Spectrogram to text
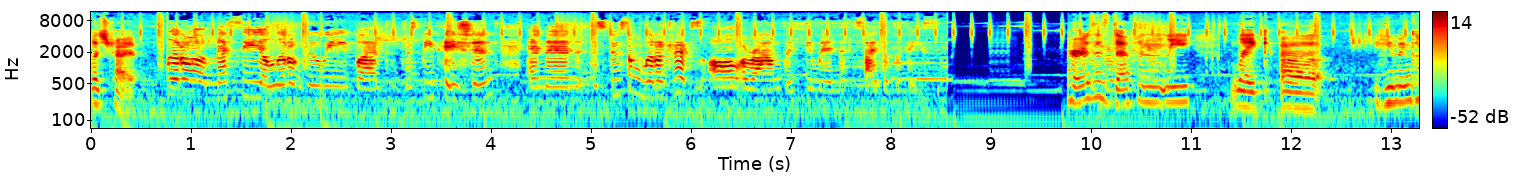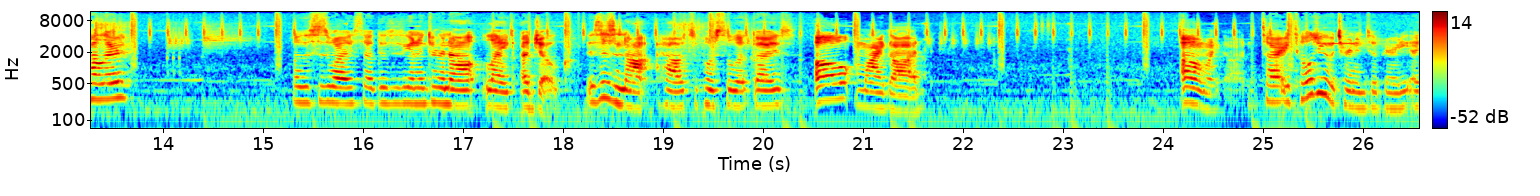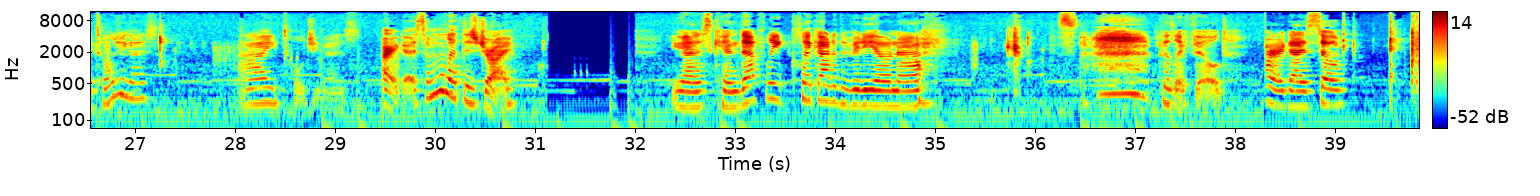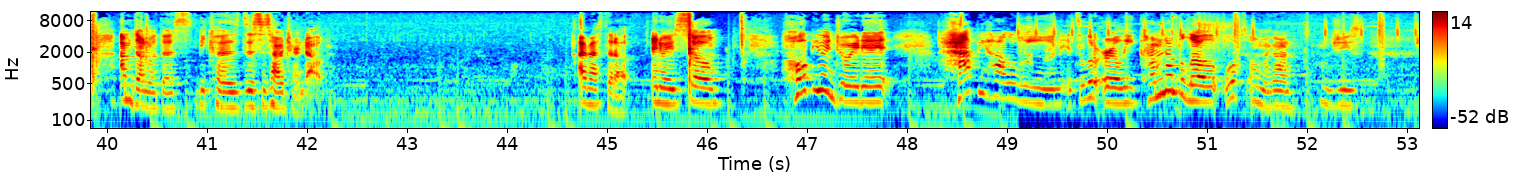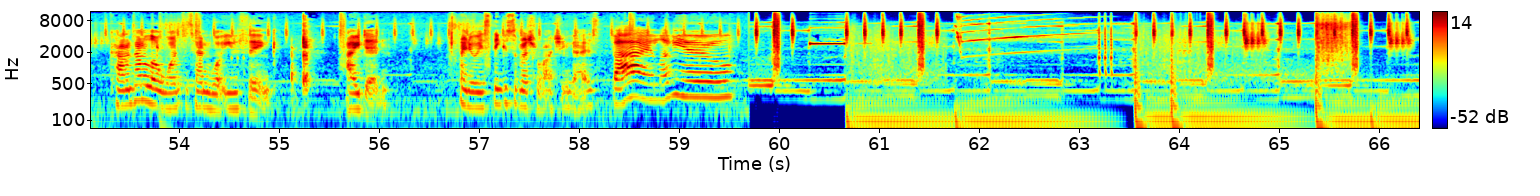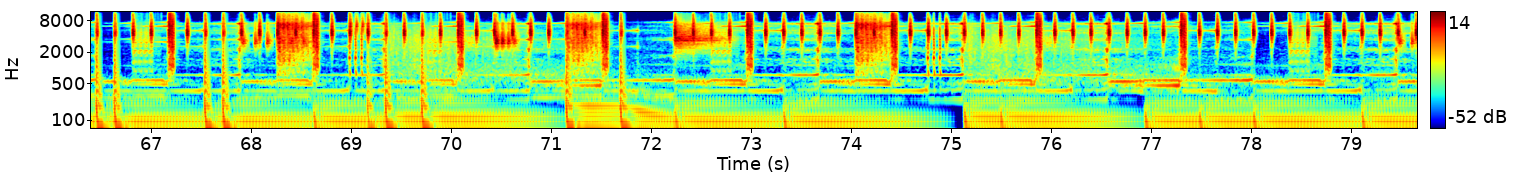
Let's try it. A little messy, a little gooey, but just be patient and then just do some little drips all around the human size of the face. Hers is definitely like uh, human color. So this is why I said this is gonna turn out like a joke. This is not how it's supposed to look, guys. Oh my God. Oh my god. Sorry, I told you it would turn into a parody. I told you guys. I told you guys. Alright guys, so I'm gonna let this dry. You guys can definitely click out of the video now. Because I failed. Alright guys, so I'm done with this because this is how it turned out. I messed it up. Anyways, so hope you enjoyed it. Happy Halloween. It's a little early. Comment down below. Whoops. Oh my god. Oh jeez. Comment down below 1 to 10 what you think I did. Anyways, thank you so much for watching, guys. Bye. Love you.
